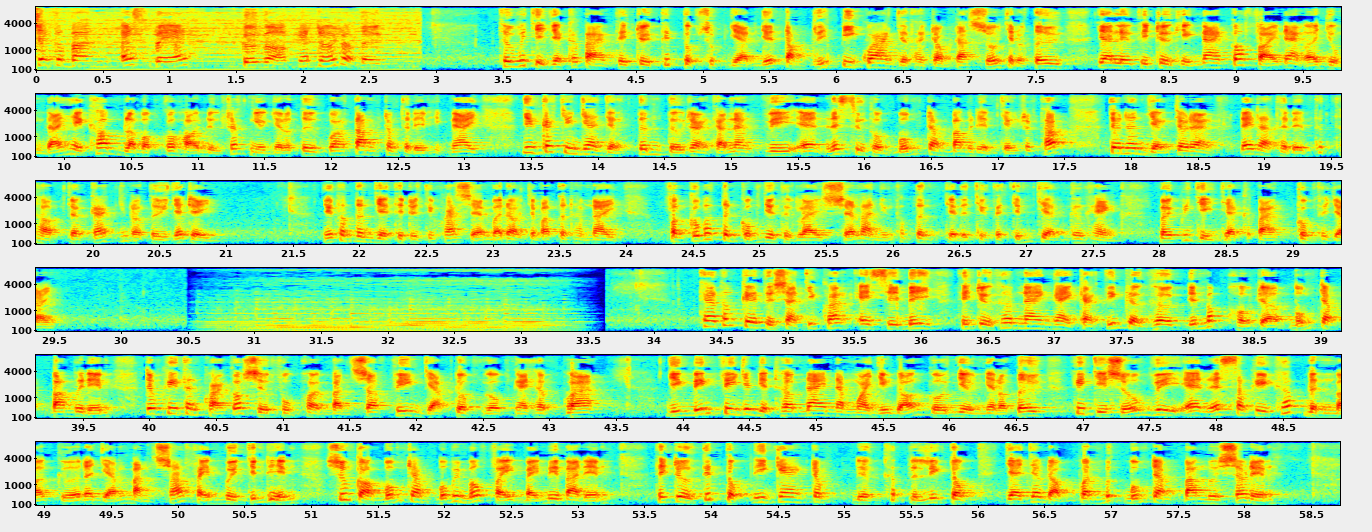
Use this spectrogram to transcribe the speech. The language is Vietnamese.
Sacombank, SBS, cửa ngõ kết nối đầu tư. Thưa quý vị và các bạn, thị trường tiếp tục sụt giảm với tâm lý bi quan và thận trọng đa số nhà đầu tư. Và liệu thị trường hiện nay có phải đang ở vùng đáy hay không là một câu hỏi được rất nhiều nhà đầu tư quan tâm trong thời điểm hiện nay. Nhưng các chuyên gia vẫn tin tưởng rằng khả năng VN Index xương thủng 430 điểm vẫn rất thấp, cho nên vẫn cho rằng đây là thời điểm thích hợp cho các nhà đầu tư giá trị. Những thông tin về thị trường chứng khoán sẽ mở đầu cho bản tin hôm nay. Phần cuối bản tin cũng như thường lệ sẽ là những thông tin về lĩnh vực tài chính và ngân hàng. Mời quý vị và các bạn cùng theo dõi. Theo thống kê từ sàn chứng khoán ACB, thị trường hôm nay ngày càng tiến gần hơn đến mốc hỗ trợ 430 điểm, trong khi thanh khoản có sự phục hồi mạnh sau phiên giảm đột ngột ngày hôm qua. Diễn biến phiên giao dịch hôm nay nằm ngoài dự đoán của nhiều nhà đầu tư khi chỉ số VN sau khi khớp lệnh mở cửa đã giảm mạnh 6,19 điểm xuống còn 441,73 điểm. Thị trường tiếp tục đi ngang trong đợt khớp lệnh liên tục và dao động quanh mức 436 điểm.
